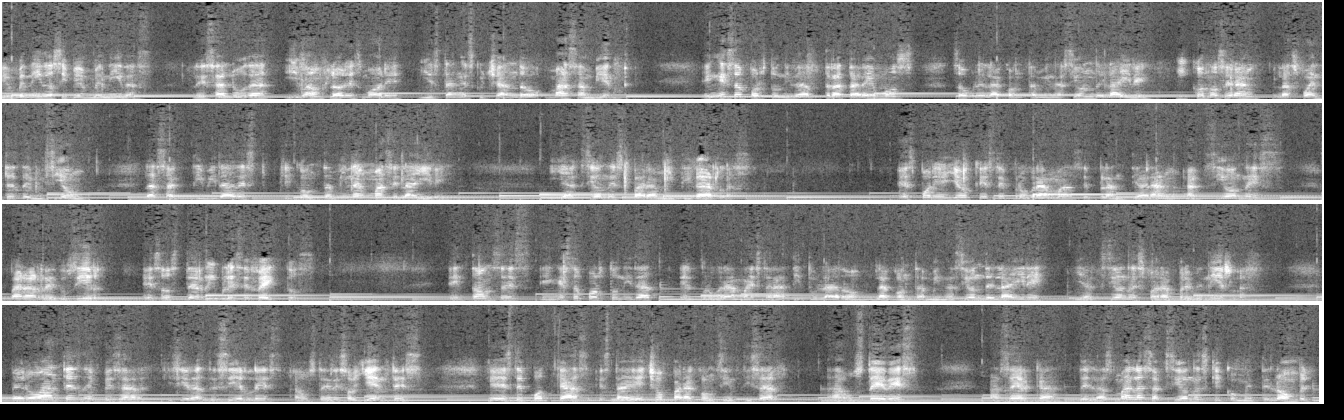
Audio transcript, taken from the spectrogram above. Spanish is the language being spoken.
Bienvenidos y bienvenidas. Les saluda Iván Flores More y están escuchando Más Ambiente. En esta oportunidad trataremos sobre la contaminación del aire y conocerán las fuentes de emisión, las actividades que contaminan más el aire y acciones para mitigarlas. Es por ello que este programa se plantearán acciones para reducir esos terribles efectos. Entonces, en esta oportunidad el programa estará titulado La contaminación del aire y acciones para prevenirlas. Pero antes de empezar, quisiera decirles a ustedes oyentes que este podcast está hecho para concientizar a ustedes acerca de las malas acciones que comete el hombre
